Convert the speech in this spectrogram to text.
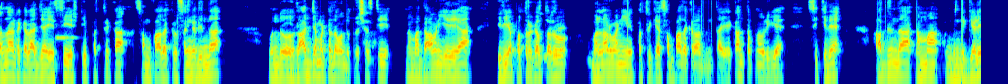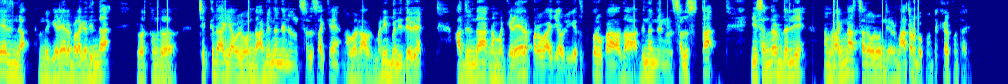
ಕರ್ನಾಟಕ ರಾಜ್ಯ S C S T ಪತ್ರಿಕಾ ಸಂಪಾದಕರ ಸಂಘದಿಂದ ಒಂದು ರಾಜ್ಯ ಮಟ್ಟದ ಒಂದು ಪ್ರಶಸ್ತಿ ನಮ್ಮ ದಾವಣಗೆರೆಯ ಹಿರಿಯ ಪತ್ರಕರ್ತರು, ಮಲ್ನಾಡ್ವಾಣಿ ಪತ್ರಿಕೆಯ ಸಂಪಾದಕರಾದಂಥ ಏಕಾಂತಪ್ಪನವರಿಗೆ ಸಿಕ್ಕಿದೆ. ಆದ್ದರಿಂದ ನಮ್ಮ ಒಂದು ಗೆಳೆಯರಿಂದ, ಒಂದು ಗೆಳೆಯರ ಬಳಗದಿಂದ ಇವತ್ತೊಂದು ಚಿಕ್ಕದಾಗಿ ಅವ್ರಿಗೆ ಒಂದು ಅಭಿನಂದನೆಯನ್ನು ಸಲ್ಲಿಸೋಕ್ಕೆ ನಾವೆಲ್ಲ ಅವ್ರ ಮನೆಗೆ ಬಂದಿದ್ದೇವೆ. ಆದ್ದರಿಂದ ನಮ್ಮ ಗೆಳೆಯರ ಪರವಾಗಿ ಅವರಿಗೆ ಹೃತ್ಪೂರ್ವಕವಾದ ಅಭಿನಂದನೆಗಳನ್ನು ಸಲ್ಲಿಸುತ್ತಾ ಈ ಸಂದರ್ಭದಲ್ಲಿ ನಮ್ಮ ರಂಗನಾಥ್ ಸರ್ ಅವರು ಒಂದೆರಡು ಮಾತಾಡಬೇಕು ಅಂತ ಕೇಳ್ಕೊತಾ ಇದ್ದೀನಿ.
